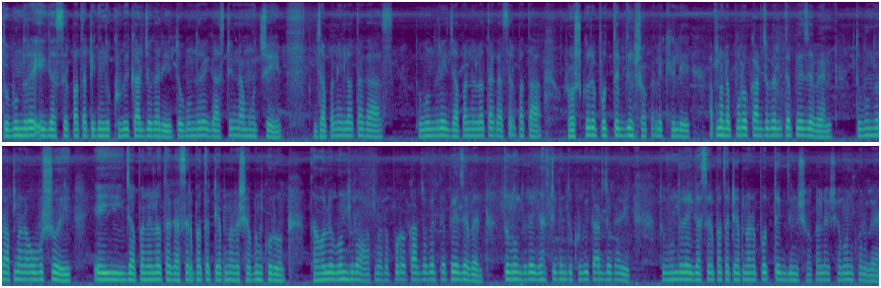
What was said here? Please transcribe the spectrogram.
তো বন্ধুরা, এই গাছের পাতাটি কিন্তু খুবই কার্যকারী। তো বন্ধুরা, এই গাছটির নাম হচ্ছে জাপানি লতা গাছ। তো বন্ধুরা, এই জাপানি লতা গাছের পাতা রস করে প্রত্যেক দিন সকালে খেলে আপনারা পুরো কার্যকারিতা পেয়ে যাবেন। তো বন্ধুরা, আপনারা অবশ্যই এই জাপানি লতা গাছের পাতাটি আপনারা সেবন করুন। তাহলে বন্ধুরা, আপনারা পুরো কার্যকারিতা পেয়ে যাবেন। তো বন্ধুরা, এই গাছটি কিন্তু খুবই কার্যকারী। তো বন্ধুরা, এই গাছের পাতাটি আপনারা প্রত্যেক দিন সকালে সেবন করবেন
